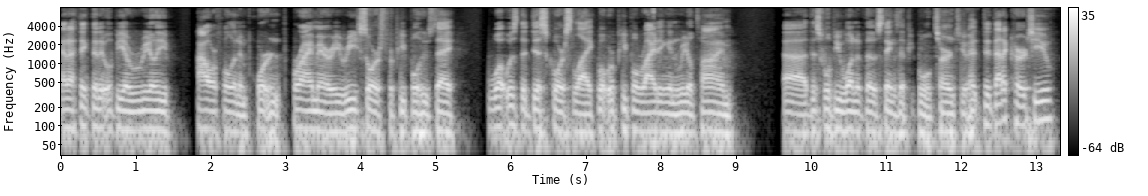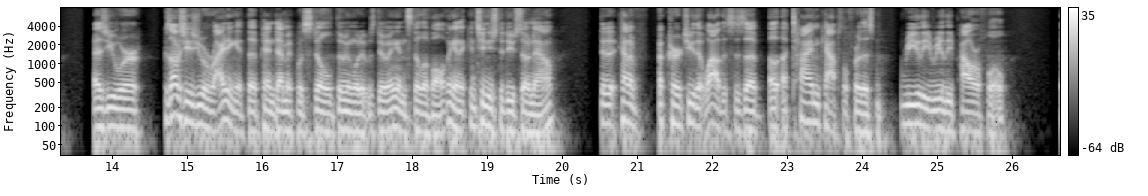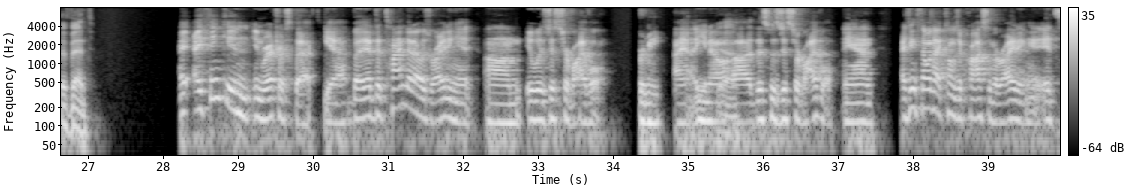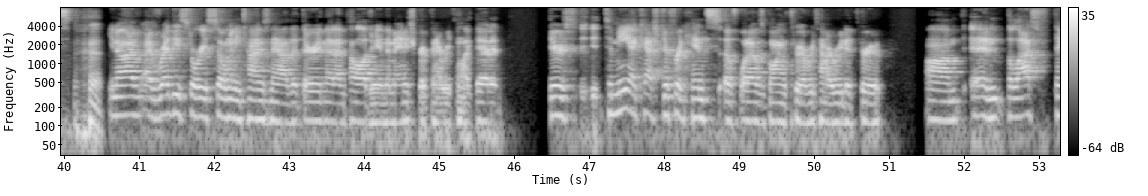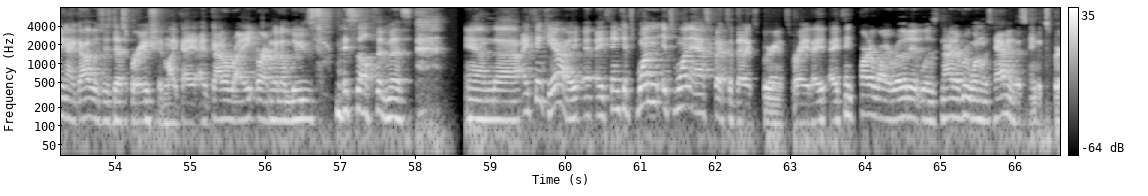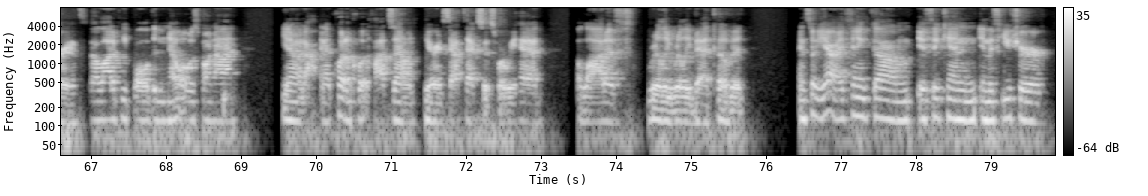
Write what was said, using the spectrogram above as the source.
And I think that it will be a really powerful and important primary resource for people who say, what was the discourse like? What were people writing in real time? Uh, this will be one of those things that people will turn to. Did that occur to you as you were? Because obviously, as you were writing it, the pandemic was still doing what it was doing and still evolving, and it continues to do so now. Did it kind of occur to you that wow, this is a a, a time capsule for this really really powerful event? I, I think in in retrospect, yeah. But at the time that I was writing it, um, it was just survival for me. I, you know, Yeah. uh, this was just survival, and I think some of that comes across in the writing. It's you know, I've I've read these stories so many times now that they're in that anthology and the manuscript and everything like that. And there's to me, I catch different hints of what I was going through every time I read it through. Um, and the last thing I got was just desperation. Like I, I've got to write, or I'm going to lose myself in this. And uh, I think, yeah, I, I, think it's one it's one aspect of that experience, right? I, I, think part of why I wrote it was not everyone was having the same experience. A lot of people didn't know what was going on, you know, in a, in a quote unquote hot zone here in South Texas, where we had a lot of really really bad COVID. And so, yeah, I think um, if it can in the future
